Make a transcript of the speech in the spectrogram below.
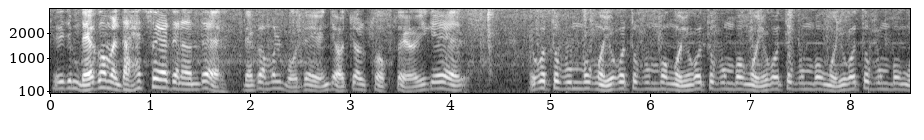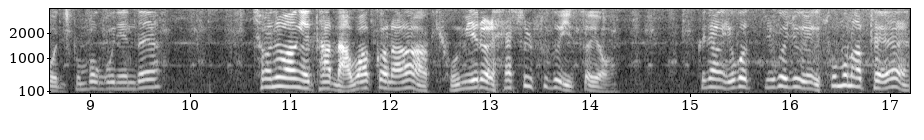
지금 내검을 다 했어야 되는데 내검을 못해요. 이제 어쩔 수 없어요. 이게 이것도 분봉고, 이것도 분봉고, 이것도 분봉고, 이것도 분봉고, 이것도 분봉고, 분봉군인데 천여왕이 다 나왔거나 교미를 했을 수도 있어요. 그냥 이거 이거 지금 소문 앞에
